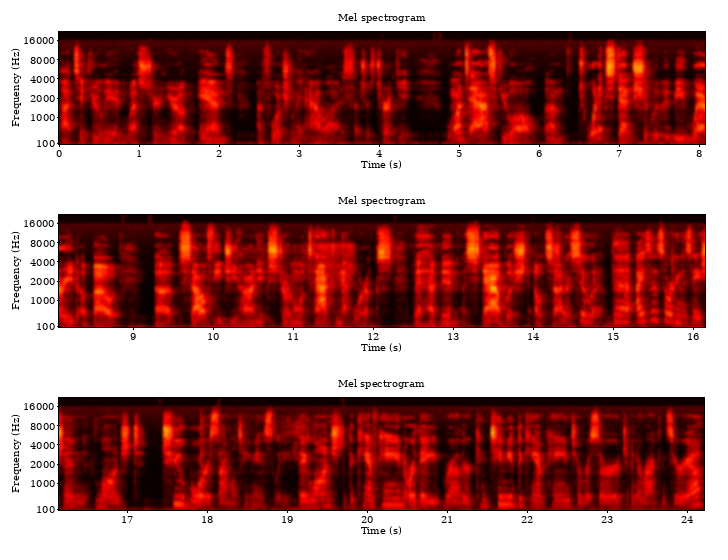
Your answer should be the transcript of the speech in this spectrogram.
particularly in Western Europe and, unfortunately, in allies such as Turkey. I want to ask you all um, to what extent should we be worried about uh, Salafi jihadi external attack networks that have been established outside sure. of Syria? So the ISIS organization launched two wars simultaneously. They launched the campaign, or they rather continued the campaign to resurge in Iraq and Syria,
